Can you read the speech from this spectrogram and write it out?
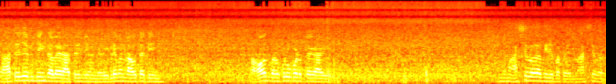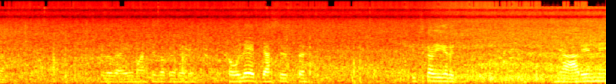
रात्रीचे फिशिंग चालू आहे रात्रीची म्हणजे. इकडे पण लावतात तीन. पाऊस भरपूर पडतोय गावी. मासे बघा किती पकडले मासे बघा. बघा हे मासे पकडले खवले आहेत जास्त जास्त. पिचका वगैरे. आणि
